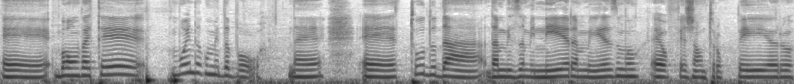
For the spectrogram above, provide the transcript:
É, bom, vai ter muita comida boa, né? É, tudo da, da mesa mineira mesmo, é o feijão tropeiro,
